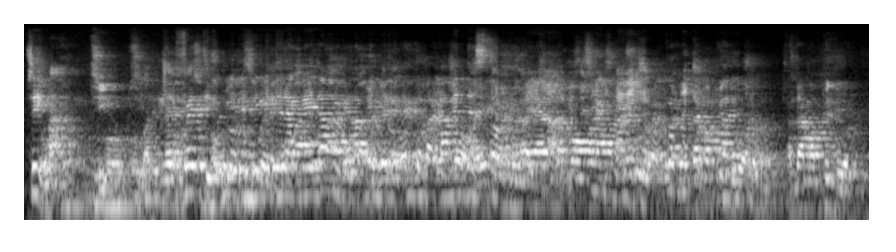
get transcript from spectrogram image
Sì, ma sì, in effetti comunque si chiede a Gaetano che la mente storica andiamo a più due andiamo a più due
